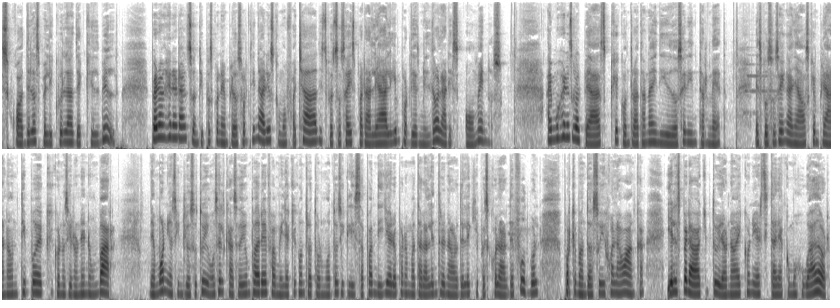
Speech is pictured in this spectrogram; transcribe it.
Squad de las películas de Kill Bill. Pero en general son tipos con empleos ordinarios como fachada dispuestos a dispararle a alguien por diez mil dólares o menos. Hay mujeres golpeadas que contratan a individuos en Internet, esposos engañados que emplean a un tipo de que conocieron en un bar. Demonios, incluso tuvimos el caso de un padre de familia que contrató a un motociclista pandillero para matar al entrenador del equipo escolar de fútbol porque mandó a su hijo a la banca y él esperaba que obtuviera una beca universitaria como jugador.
